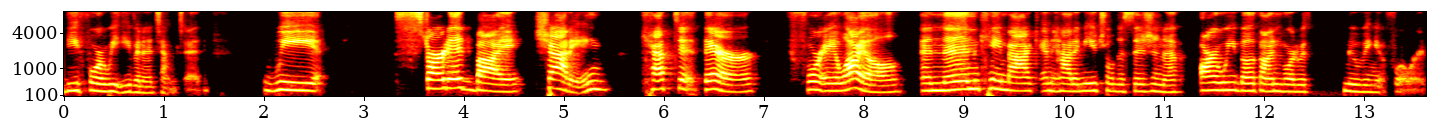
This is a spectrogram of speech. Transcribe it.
before we even attempted. We started by chatting, kept it there for a while, and then came back and had a mutual decision of are we both on board with moving it forward?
